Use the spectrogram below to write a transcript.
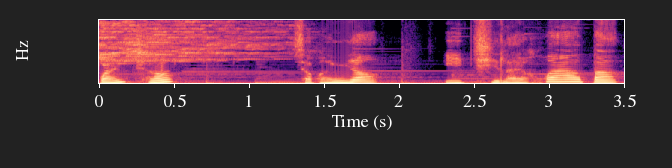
完成，小朋友一起来画吧。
